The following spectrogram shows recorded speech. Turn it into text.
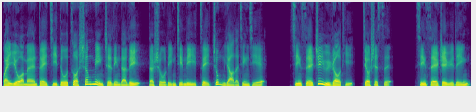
关于我们对基督做生命之灵的律的属灵经历最重要的经节。心思置于肉体就是死，心思置于灵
